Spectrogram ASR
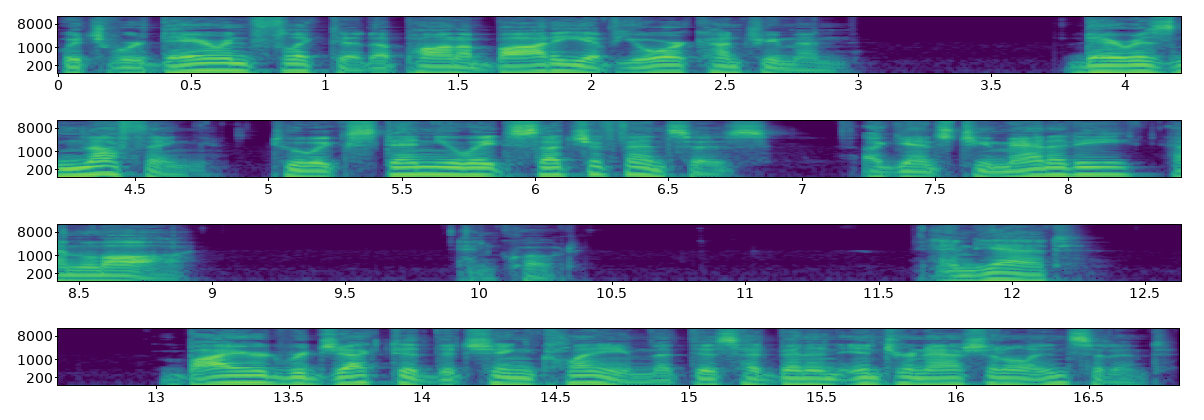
which were there inflicted upon a body of your countrymen. There is nothing to extenuate such offenses against humanity and law. And yet, Bayard rejected the Qing claim that this had been an international incident.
